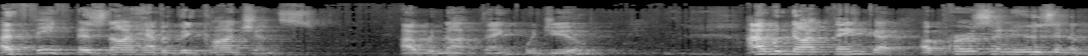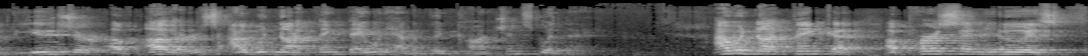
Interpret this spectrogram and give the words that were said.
A thief does not have a good conscience, I would not think, would you? I would not think a, a, person who's an abuser of others, I would not think they would have a good conscience, would they? I would not think a, a person who is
